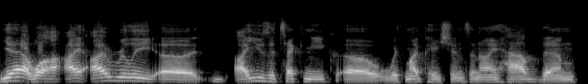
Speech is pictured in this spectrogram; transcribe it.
Yeah, well, I, I really uh, I use a technique uh, with my patients, and I have them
